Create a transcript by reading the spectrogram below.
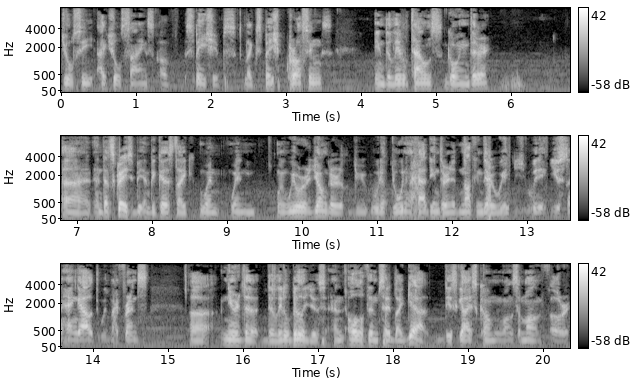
You'll see actual signs of spaceships, like spaceship crossings, in the little towns going there, uh, and that's crazy. Because like when when when we were younger, you wouldn't, you wouldn't have the internet, nothing there. We, we used to hang out with my friends uh, near the, the little villages, and all of them said like, yeah, these guys come once a month, or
